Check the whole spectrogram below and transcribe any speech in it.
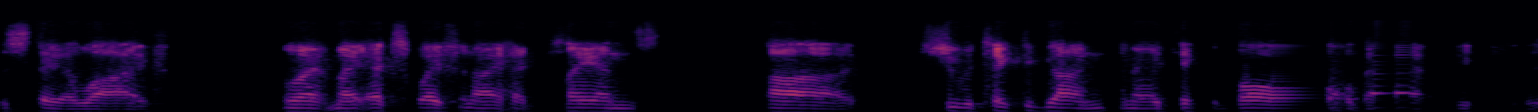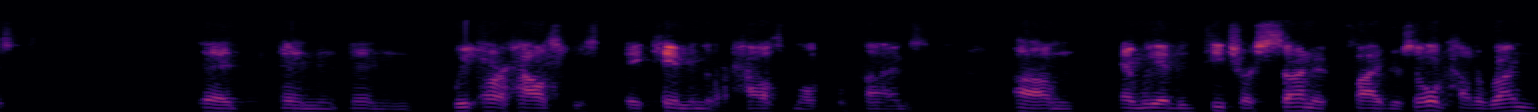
to stay alive. My, my ex-wife and I had plans. Uh, she would take the gun, and I'd take the ball back because, and and, and we our house was they came into our house multiple times um, and we had to teach our son at five years old how to run.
